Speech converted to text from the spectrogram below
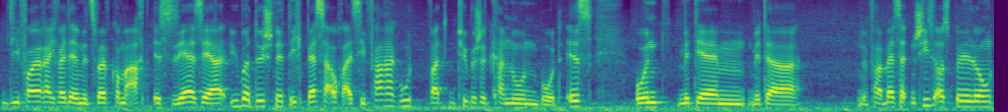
die Feuerreichweite mit 12,8 ist sehr, sehr überdurchschnittlich, besser auch als die Fahrergut, was ein typisches Kanonenboot ist. Und mit, dem, mit der einer verbesserten Schießausbildung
